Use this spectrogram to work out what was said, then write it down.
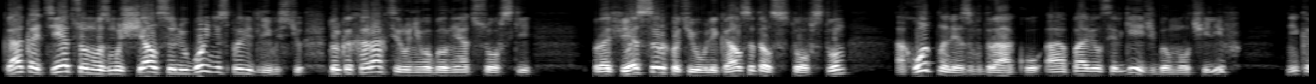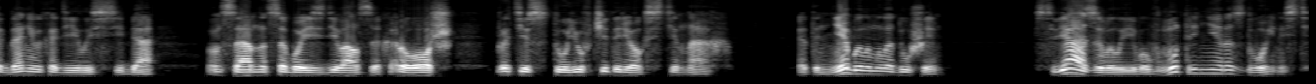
Как отец он возмущался любой несправедливостью, только характер у него был не отцовский. Профессор, хоть и увлекался толстовством, охотно лез в драку, а Павел Сергеевич был молчалив, никогда не выходил из себя. Он сам над собой издевался. Хорош, протестую в четырех стенах. Это не было малодушием. связывала его внутренняя раздвоенность,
